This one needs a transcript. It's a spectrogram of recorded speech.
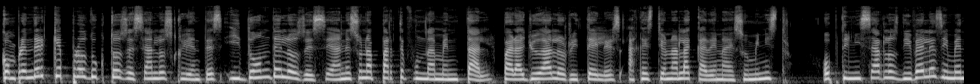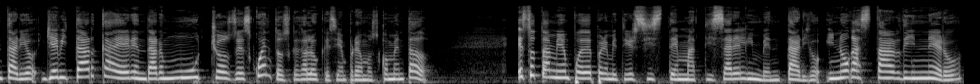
Comprender qué productos desean los clientes y dónde los desean es una parte fundamental para ayudar a los retailers a gestionar la cadena de suministro, optimizar los niveles de inventario y evitar caer en dar muchos descuentos, que es algo que siempre hemos comentado. Esto también puede permitir sistematizar el inventario y no gastar dinero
